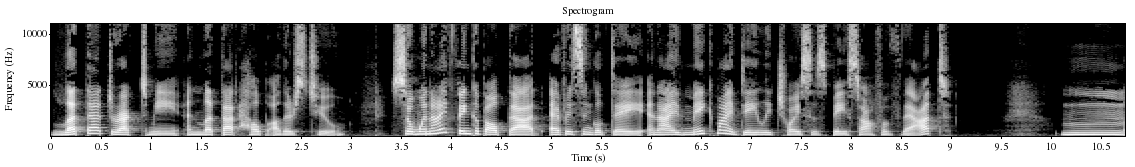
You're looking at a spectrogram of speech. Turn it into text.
let that direct me, and let that help others too. So, when I think about that every single day and I make my daily choices based off of that, mm,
